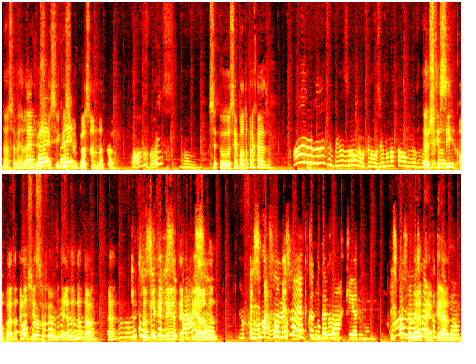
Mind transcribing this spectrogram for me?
Nossa, é verdade. É, eu esqueci que peraí. esse filme passa no Natal. Qual dos dois? Não... O Sem Volta pra Casa. Verdade, não tem razão, né? O finalzinho no Natal mesmo. né? Eu esqueci completamente. Nossa, é esse verdade, filme é no também. Natal. É. Verdade. Tanto é Inclusive, que ele tem se passa. piada. E o Ele se passa na mesma época do Gavião. Arqueiro, né? Eles passam na É, mesma época do. Gavião.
